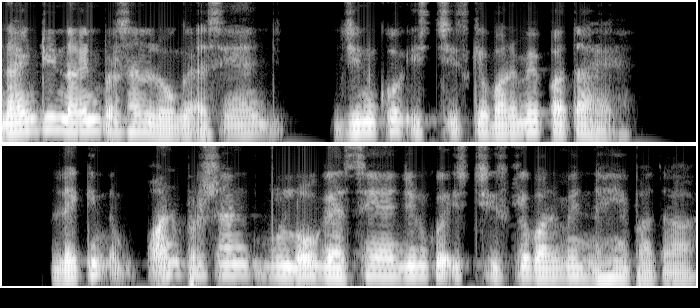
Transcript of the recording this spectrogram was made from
99% लोग ऐसे हैं जिनको इस चीज़ के बारे में पता है लेकिन 1% वो लोग ऐसे हैं जिनको इस चीज़ के बारे में नहीं पता।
